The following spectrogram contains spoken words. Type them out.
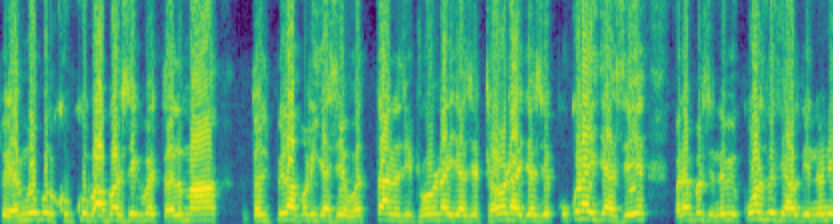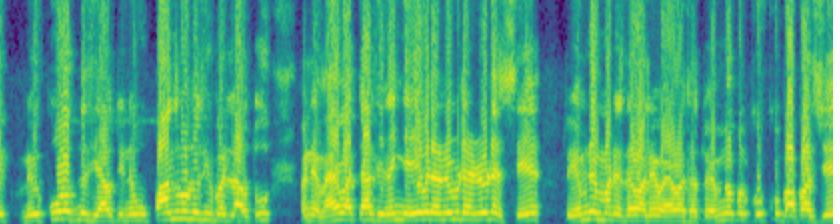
તો એમનો પણ ખૂબ ખૂબ આભાર છે કે ભાઈ તલમાં તલ પીળા પડી જશે વધતા નથી, ઠોરડાઈ જશે ઠરડાઈ જશે કુકડાઈ જશે બરાબર છે? નવી કોળ નથી આવતી, નવી નવી કોળપ નથી આવતી, નવું પાંદડું નથી બદલાવતું. અને વાયવા ત્યારથી અહીંયા એવડા નવડા નવડે છે, તો એમને માટે દવા લેવા આવ્યા હતા. તો એમનો પણ ખૂબ ખૂબ આભાર છે.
